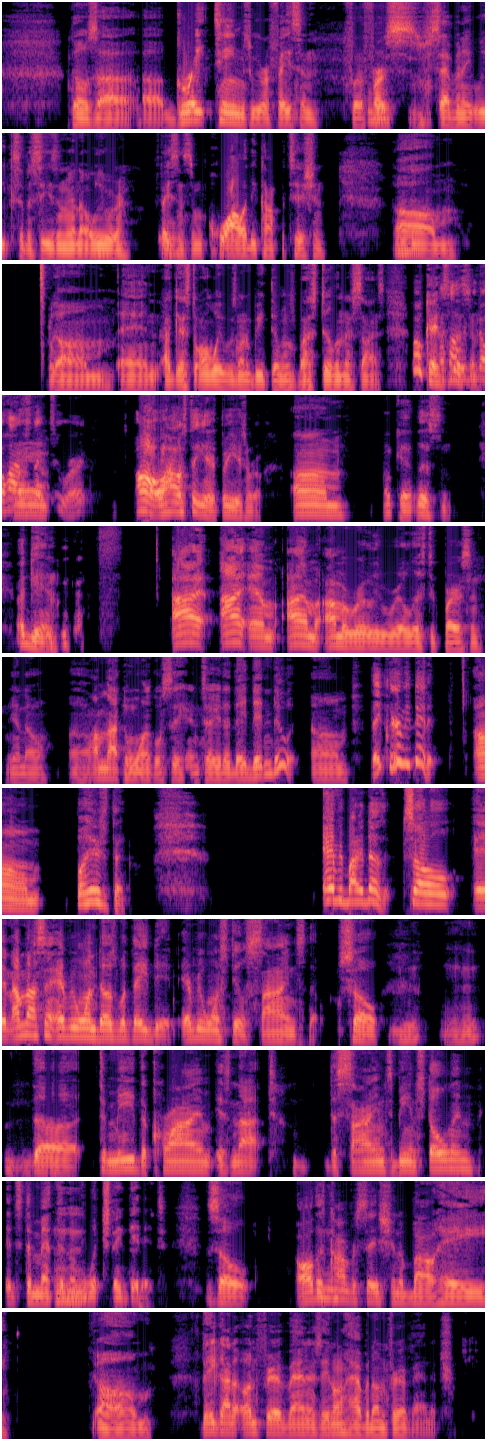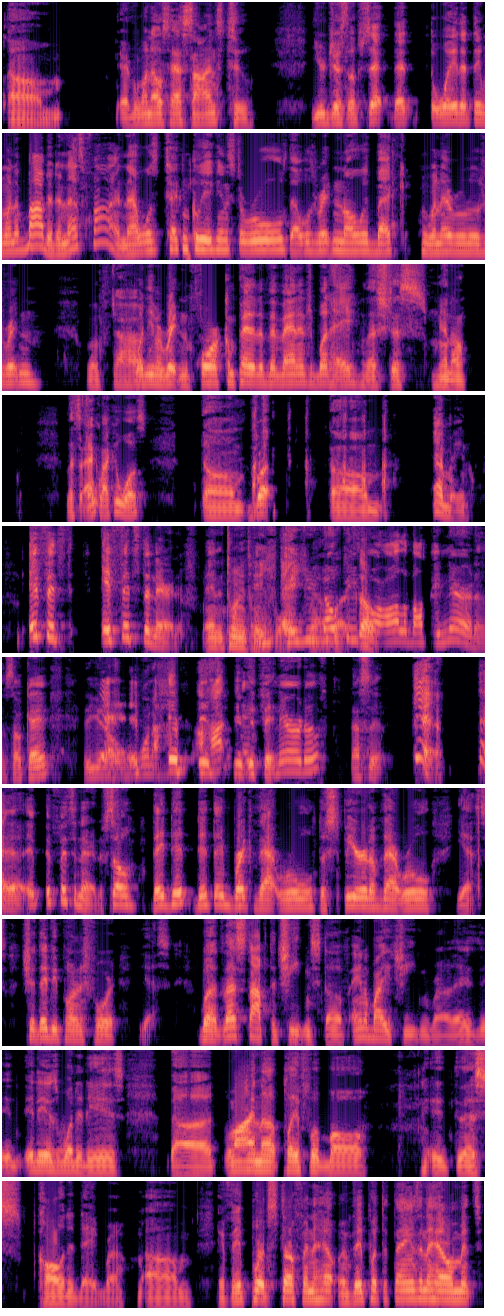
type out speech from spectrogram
those uh, uh great teams we were facing for the Mhm. 1st seven eight weeks of the season. You know, we were facing some quality competition. Mhm. Um. Um, and I guess the only way we was going to beat them was by stealing their signs. Okay, That's how we listen. beat Ohio um, State too, right? Oh, Ohio State, yeah, three years in a row. Um, okay, listen. Again, I I am I'm I'm a really realistic person, you know. Uh, I'm not the Mhm. one gonna sit here and tell you that they didn't do it. Um, they clearly did it. Um, but here's the thing. Everybody does it. So, and I'm not saying everyone does what they did. Everyone still signs though. So Mm-hmm. Mm-hmm. the to me the crime is not the signs being stolen it's the method of Mhm. which they did it so all this Mhm. conversation about hey um they got an unfair advantage they don't have an unfair advantage um everyone else has signs too You're just upset that the way that they went about it, and that's fine. That was technically against the rules. That was written all the way back whenever it was written. Well, uh-huh. wasn't even written for competitive advantage, but hey, let's just you know, let's act like it was. Um, but um, I mean, if it's it fits the narrative in 2024. And, and you know, people so, are all about their narratives. Okay, you yeah, know, if, want a, if, a hot if, if narrative. That's it. Yeah, yeah, it, it, fits the narrative. So they did. Did they break that rule? The spirit of that rule? Yes. Should they be punished for it? Yes. But let's stop the cheating stuff. Ain't nobody cheating, bro. It, it, it is what it is. Uh, line up, play football. It, let's call it a day, bro. Um, if they put stuff in the hel- if they put the things in the helmets,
